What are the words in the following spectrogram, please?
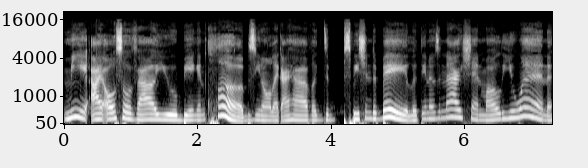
me, I also value being in clubs. You know, like I have like de- speech and debate, Latinos in Action, Model UN.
